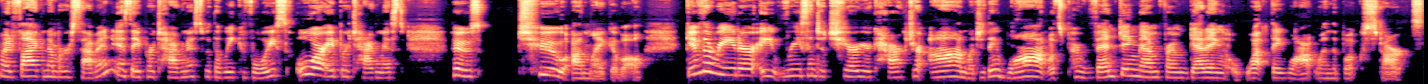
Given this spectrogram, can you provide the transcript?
Red flag number seven is a protagonist with a weak voice or a protagonist who's too unlikable. Give the reader a reason to cheer your character on. What do they want? What's preventing them from getting what they want when the book starts?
